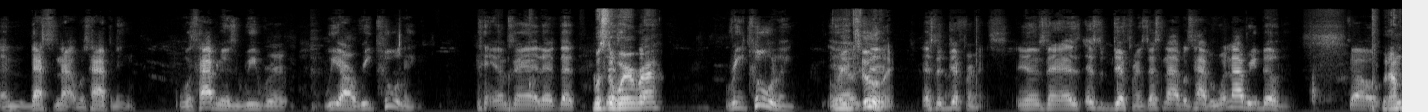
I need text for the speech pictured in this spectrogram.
and that's not what's happening. What's happening is we were we are retooling. You know what I'm saying? That, that What's the word, Ryan? retooling. You know what I'm saying? Retooling. It's a difference. You know what I'm saying? It's, it's a difference. That's not what's happening. We're not rebuilding. So, But I'm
